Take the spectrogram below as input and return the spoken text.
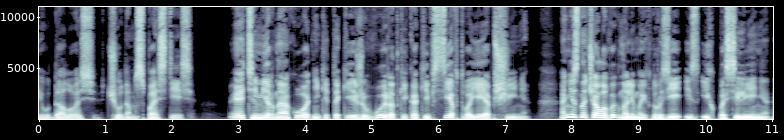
и удалось чудом спастись. Эти мирные охотники такие же выродки, как и все в твоей общине. Они сначала выгнали моих друзей из их поселения,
